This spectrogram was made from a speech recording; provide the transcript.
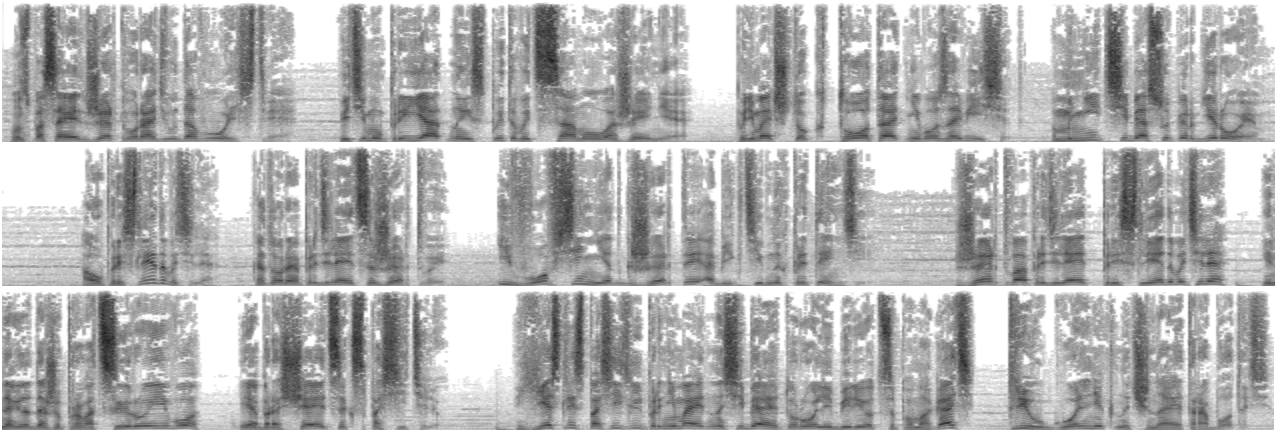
Он спасает жертву ради удовольствия – ведь ему приятно испытывать самоуважение, понимать, что кто-то от него зависит, мнить себя супергероем. А у преследователя, который определяется жертвой, и вовсе нет к жертве объективных претензий. Жертва определяет преследователя, иногда даже провоцируя его, и обращается к спасителю. Если спаситель принимает на себя эту роль и берется помогать, треугольник начинает работать.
